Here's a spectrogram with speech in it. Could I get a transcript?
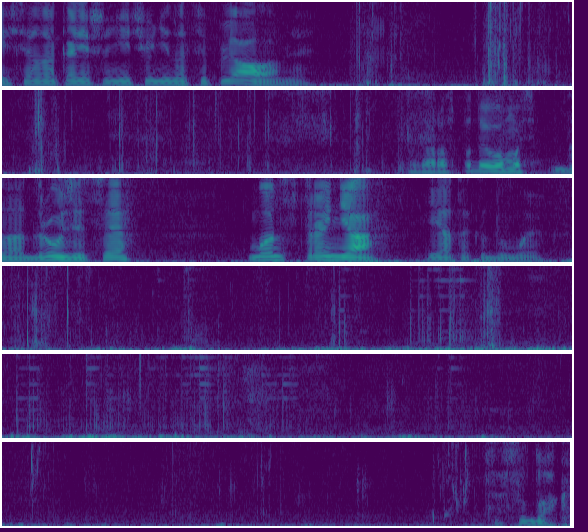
Если она, конечно, ничего не нацепляла, бля. Зараз подивимось. Да, друзі, це монстреня, я так і думаю. Це судак.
